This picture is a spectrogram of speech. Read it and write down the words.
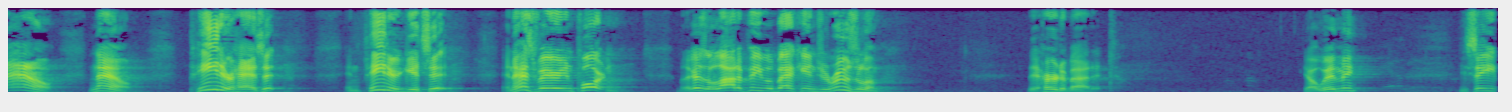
Now, now, Peter has it, and Peter gets it, and that's very important. But there's a lot of people back in Jerusalem that heard about it. Y'all with me? You see,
